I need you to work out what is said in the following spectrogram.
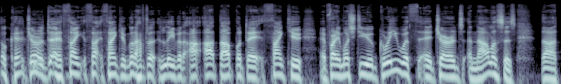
Okay, Gerard, uh, thank, th- thank you. I'm going to have to leave it at, at that, but uh, thank you uh, very much. Do you agree with uh, Gerard's analysis that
